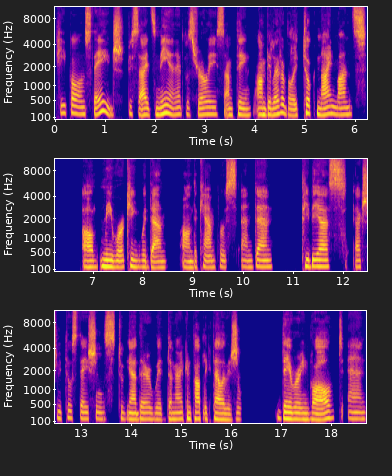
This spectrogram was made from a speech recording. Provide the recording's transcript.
people on stage besides me, and it was really something unbelievable. It took nine months of me working with them on the campus. And then PBS, actually two stations together with the American Public Television, they were involved. And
